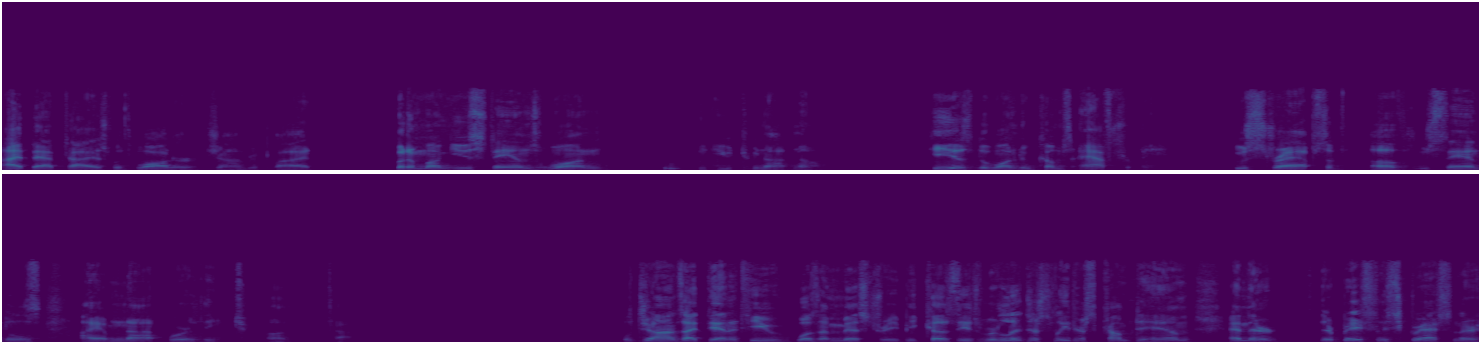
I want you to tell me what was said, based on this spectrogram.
I baptize with water, John replied, but among you stands one who you do not know. He is the one who comes after me, whose straps of, of whose sandals I am not worthy to untie. Well, John's identity was a mystery because these religious leaders come to him and they're they're basically scratching their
